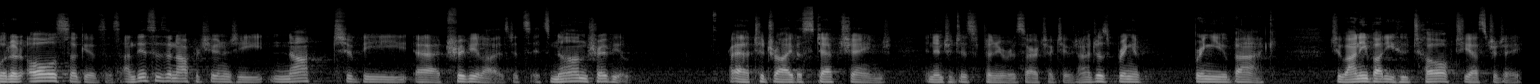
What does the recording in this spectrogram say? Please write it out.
but it also gives us, and this is an opportunity not to be uh, trivialized, it's, it's non trivial uh, to drive a step change in interdisciplinary research activity. And I'll just bring, it, bring you back to anybody who talked yesterday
